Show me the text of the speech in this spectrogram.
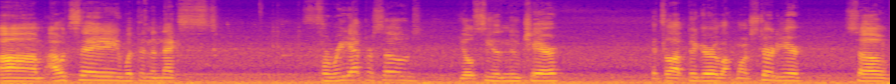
Um, I would say within the next three episodes, you'll see the new chair. It's a lot bigger, a lot more sturdier. So,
